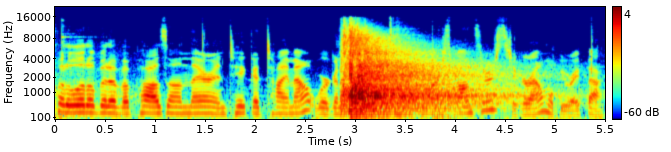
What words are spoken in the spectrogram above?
put a little bit of a pause on there and take a timeout. We're gonna hear from our sponsors. Stick around, we'll be right back.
